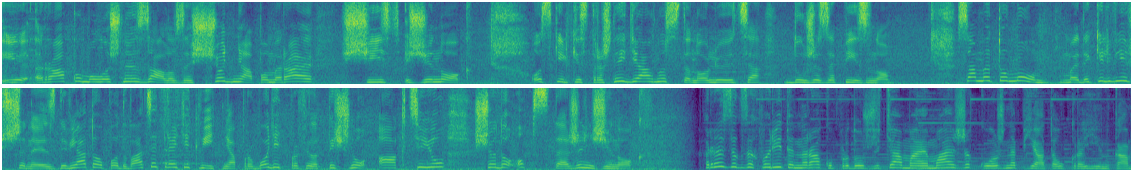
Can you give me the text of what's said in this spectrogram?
і раку молочної залози щодня помирає 6 жінок, оскільки страшний діагноз встановлюється дуже запізно. Саме тому медики Львівщини з 9 по 23 квітня проводять профілактичну акцію щодо обстежень жінок. Ризик захворіти на рак упродовж життя має майже кожна п'ята українка.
